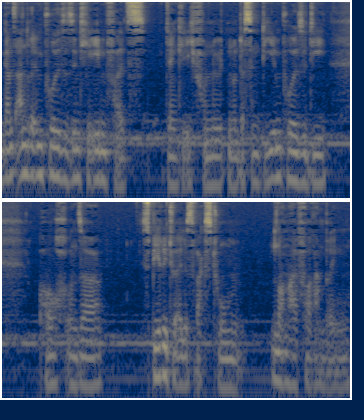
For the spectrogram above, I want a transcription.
ganz andere Impulse sind hier ebenfalls, denke ich, vonnöten. Und das sind die Impulse, die auch unser spirituelles Wachstum nochmal voranbringen.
